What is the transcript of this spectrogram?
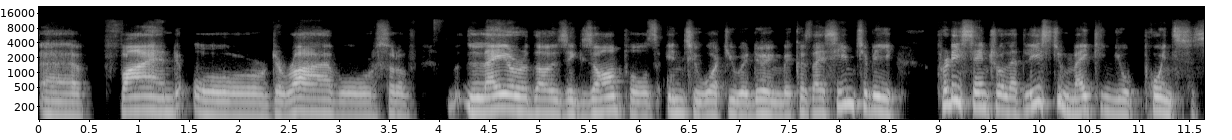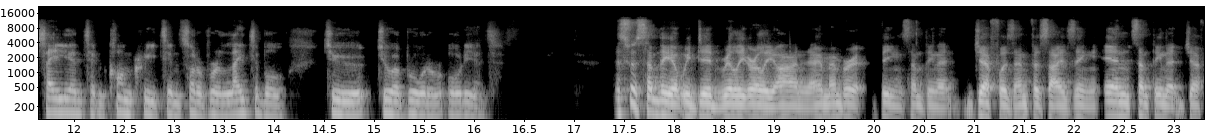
uh, find or derive or sort of layer those examples into what you were doing because they seem to be pretty central, at least to making your points salient and concrete and sort of relatable to, to a broader audience. This was something that we did really early on. And I remember it being something that Jeff was emphasizing and something that Jeff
